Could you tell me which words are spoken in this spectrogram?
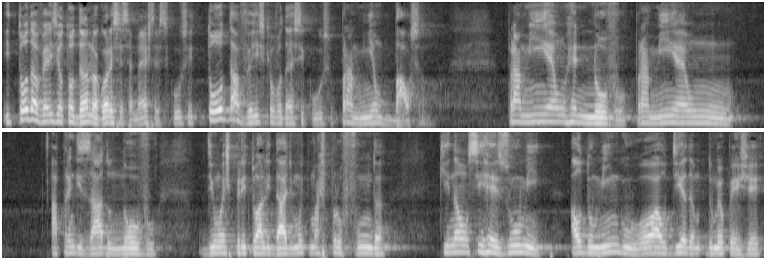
E toda vez eu estou dando agora esse semestre, esse curso, e toda vez que eu vou dar esse curso, para mim é um bálsamo. Para mim é um renovo, para mim é um aprendizado novo de uma espiritualidade muito mais profunda, que não se resume ao domingo ou ao dia do meu PG,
